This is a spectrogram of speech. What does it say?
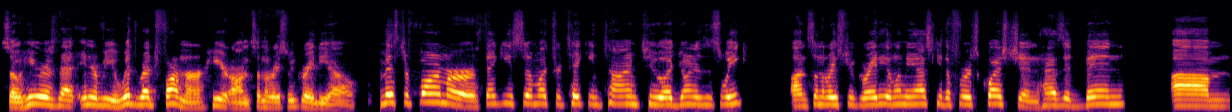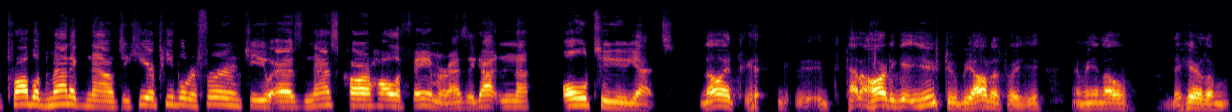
So here is that interview with Red Farmer here on Southern Race Week Radio. Mr. Farmer, thank you so much for taking time to uh, join us this week on Southern Race Week Radio. Let me ask you the first question: Has it been um, problematic now to hear people referring to you as NASCAR Hall of Famer? Has it gotten uh, old to you yet? No, it's it's kind of hard to get used to. To be honest with you, I mean, you know, to hear them,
